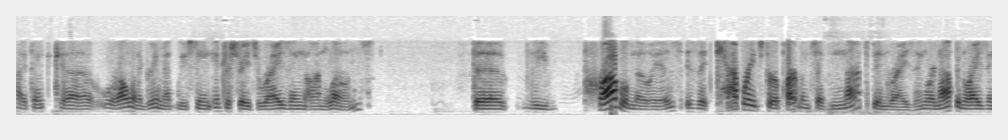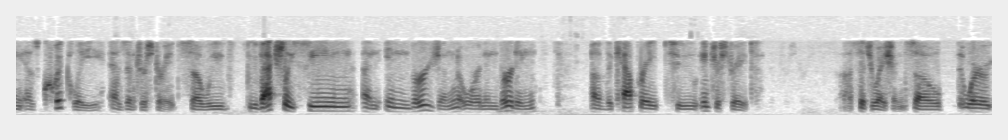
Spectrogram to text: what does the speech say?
I think uh, we're all in agreement. We've seen interest rates rising on loans. The the problem though is is that cap rates for apartments have not been rising or not been rising as quickly as interest rates. So we've we've actually seen an inversion or an inverting of the cap rate to interest rate uh, situation. So where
